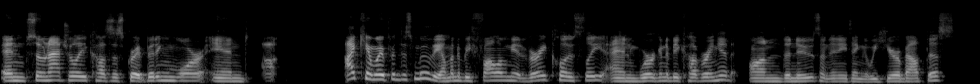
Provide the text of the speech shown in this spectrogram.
And so naturally, it caused this great bidding war. And uh, I can't wait for this movie. I'm going to be following it very closely, and we're going to be covering it on the news and anything that we hear about this.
